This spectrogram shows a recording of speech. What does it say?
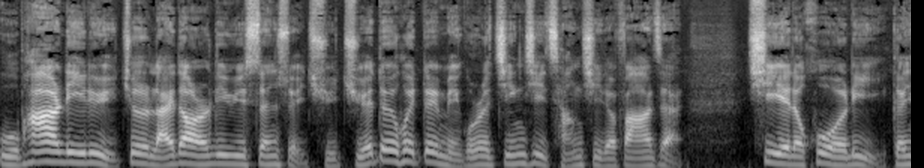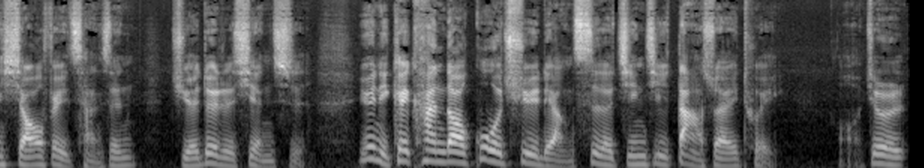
五趴利率就是来到了利率深水区，绝对会对美国的经济长期的发展、企业的获利跟消费产生绝对的限制。因为你可以看到过去两次的经济大衰退哦，就是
